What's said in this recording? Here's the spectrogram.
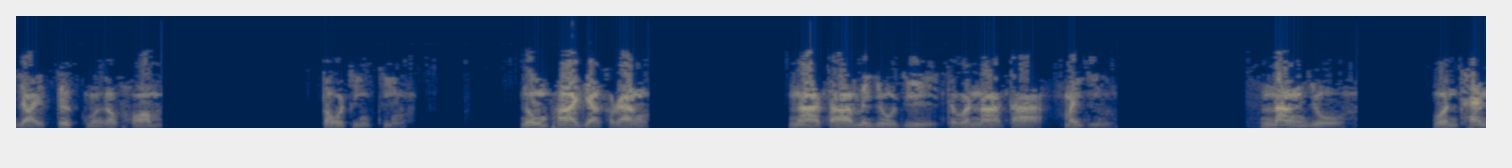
ใหญ่ตึกเหมือนกับพร้อม โตจริง ๆ นุ่งผ้าอยากรัง หน้าตาไม่ยู่ยี่ แต่ว่าหน้าตาไม่ยิ้ม นั่งอยู่บนแท่น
